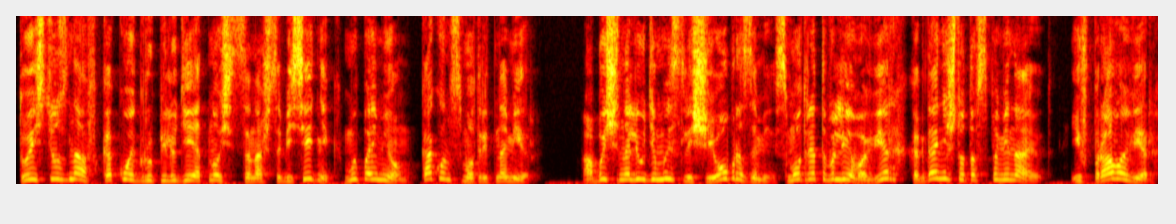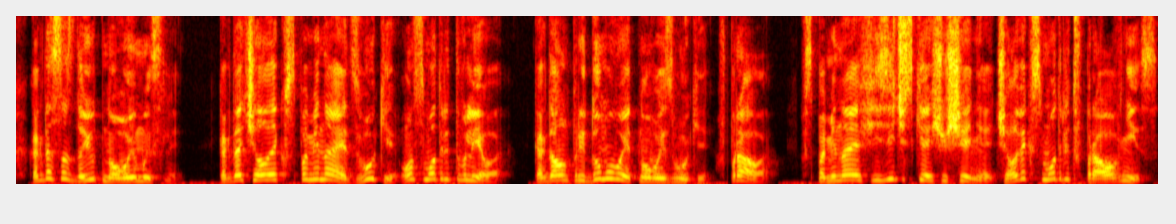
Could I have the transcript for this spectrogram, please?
То есть узнав, к какой группе людей относится наш собеседник, мы поймем, как он смотрит на мир. Обычно люди, мыслящие образами, смотрят влево вверх, когда они что-то вспоминают, и вправо вверх, когда создают новые мысли. Когда человек вспоминает звуки, он смотрит влево. Когда он придумывает новые звуки – вправо. Вспоминая физические ощущения, человек смотрит вправо-вниз.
